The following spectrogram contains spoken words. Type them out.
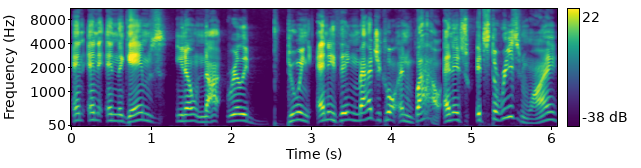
And, and and the game's, you know, not really doing anything magical and wow. And it's it's the reason why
